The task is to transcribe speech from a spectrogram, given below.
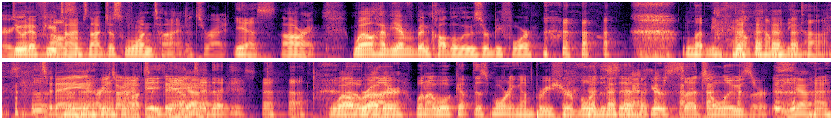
Very Do good. it a few Awesome. times, not just one time. That's right. yes. All right. Well, have you ever been called a loser before? Let me count how many times. Today, are you talking about today? Yeah, There today. Well, Uh, brother. When I, when I woke up this morning, I'm pretty sure Belinda said, "You're such a loser." yeah.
